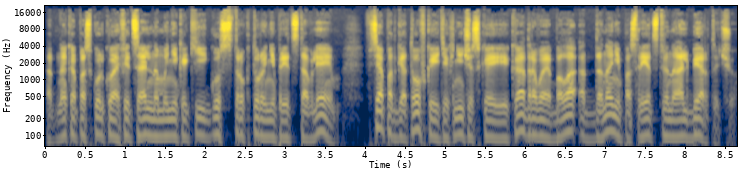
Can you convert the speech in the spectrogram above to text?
Однако, поскольку официально мы никакие госструктуры не представляем, вся подготовка и техническая, и кадровая была отдана непосредственно Альбертычу.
